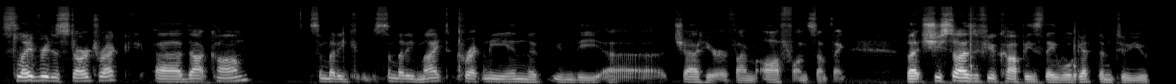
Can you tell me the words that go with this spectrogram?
Slavery to Star Trek.com. Uh, somebody somebody might correct me in the in the uh, chat here if I'm off on something but she still has a few copies. They will get them to you.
